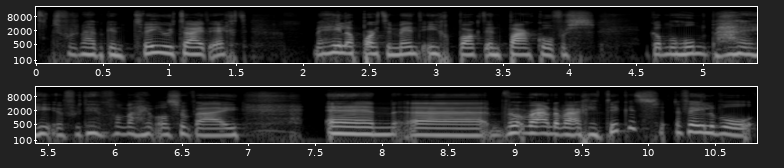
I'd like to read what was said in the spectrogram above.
Dus volgens mij heb ik in twee uur tijd echt mijn hele appartement ingepakt en een paar koffers. Ik had mijn hond bij, een vriendin van mij was erbij. En uh, er waren geen tickets available.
